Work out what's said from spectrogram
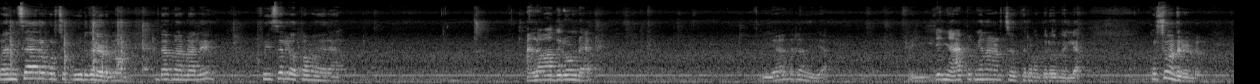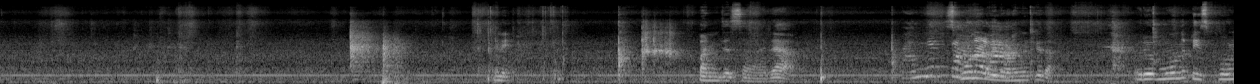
പഞ്ചസാര കുറച്ച് കൂടുതലിടണം. എന്താന്ന് പറഞ്ഞാൽ ഫ്രീസറിൽ വെക്കാൻ പോയാ നല്ല മധുരമുണ്ട്. വലിയ മധുരമൊന്നുമില്ല. വലിയ ഞാൻ ഇപ്പം ഇങ്ങനെ അടച്ച അത്ര മധുരമൊന്നുമില്ല. കുറച്ച് മധുരമുണ്ട്. ഇനി പഞ്ചസാര. സ്പൂൺ അളവിൽ വേണം നിങ്ങൾക്ക് ഇതാ ഒരു മൂന്ന് ടീസ്പൂൺ.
